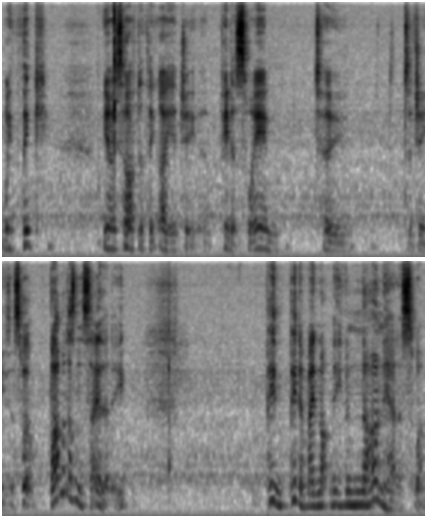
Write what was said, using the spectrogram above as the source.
We think, you know, we so often think, oh yeah, G- uh, Peter swam to to Jesus. Well, Bible doesn't say that. He, Peter, Peter may not even known how to swim.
